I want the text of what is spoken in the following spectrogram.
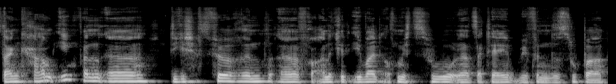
dann kam irgendwann äh, die Geschäftsführerin, äh, Frau Annegret Ewald, auf mich zu und hat gesagt, hey, wir finden das super.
